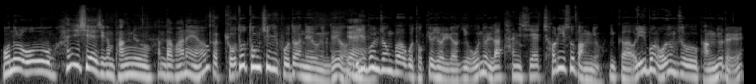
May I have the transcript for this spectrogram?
오늘 오후 1시에 지금 방류한다고 하네요. 그러니까 교도통신이 보도한 내용인데요. 예. 일본 정부하고 도쿄전력이 오늘 낮 1시에 처리수 방류, 그러니까 일본 오염수 방류를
